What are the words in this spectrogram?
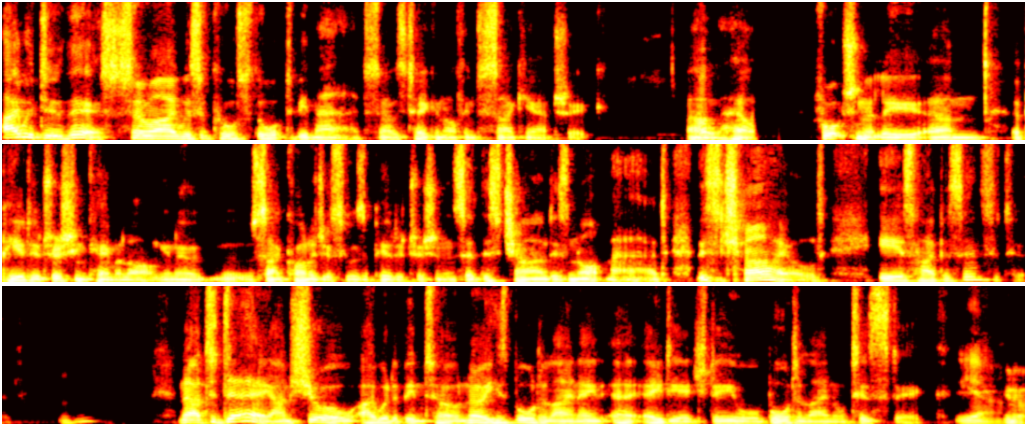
I would do this. So I was, of course, thought to be mad. So I was taken off into psychiatric um, oh. help. Fortunately, um, a pediatrician came along, you know, a psychologist who was a pediatrician, and said, This child is not mad. This child is hypersensitive. Mm-hmm. Now, today, I'm sure I would have been told, no, he's borderline ADHD or borderline autistic. Yeah. You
